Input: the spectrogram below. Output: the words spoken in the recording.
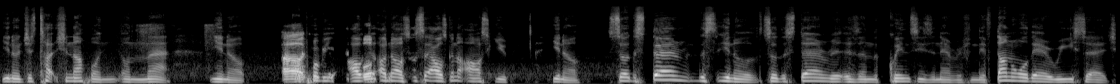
you know just touching up on on that, you know, uh, I'll probably I'll, well- oh, no, I was gonna say I was gonna ask you, you know, so the Stern this you know so the Stern is and the Quincy's and everything they've done all their research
